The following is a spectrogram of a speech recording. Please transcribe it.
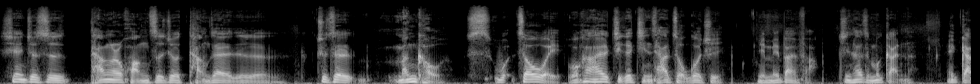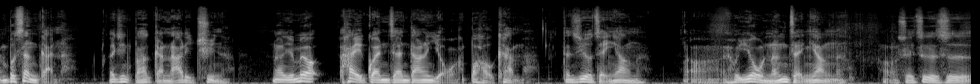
现在就是堂而皇之就躺在这个就在门口我周围，我看还有几个警察走过去，也没办法，警察怎么赶呢？哎，赶不胜赶了，而且把他赶哪里去呢？那有没有？害观瞻当然有啊，不好看嘛，但是又怎样呢？啊，又能怎样呢？啊，所以这个是，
